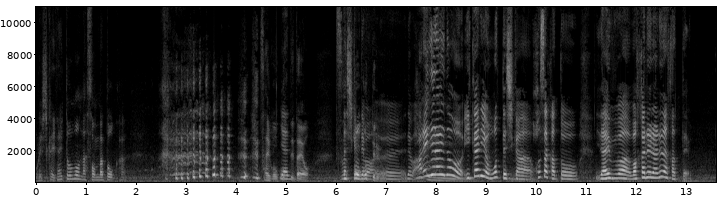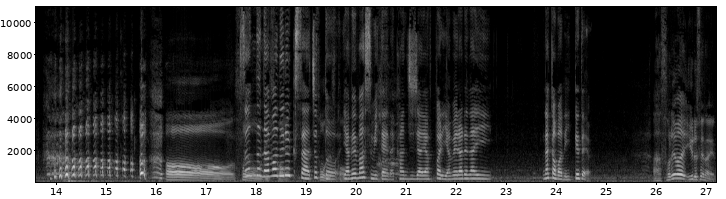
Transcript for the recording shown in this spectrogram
俺しかいないと思うなそんなトーカー。最後怒ってたよずっ確かに。でも、と怒ってるよ。うん、でもあれぐらいの怒りを持ってしか保坂とライブは別れられなかったよ。ああそそんな生ぬるくさちょっとやめますみたいな感じじゃやっぱりやめられない仲まで言ってたよ。あそれは許せない。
